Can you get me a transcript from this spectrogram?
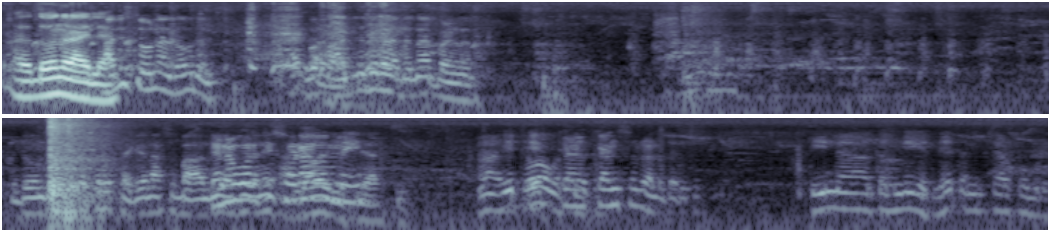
आता दोन राहिल्या आधीच ठेव ना जाऊ दे. आधी तर राहतात नाही पडणार दोन दोन एकत्र सगळ्यांना अशी बांधली असती आणि खांद्यावर घेतली असती. कॅन्सल झालं तरी. तीन तरंगी घेतलेत आणि चार कोंबडी.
